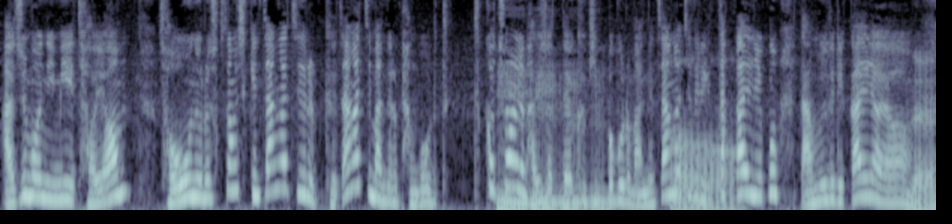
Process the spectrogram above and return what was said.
아주머님이 저염 저온으로 숙성시킨 장아찌를 그 장아찌 만드는 방법으로 특, 특허 출원을 음, 받으셨대요. 음, 그 음, 기법으로 만든 장아찌들이 어. 딱 깔리고 나물들이 깔려요. 네.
